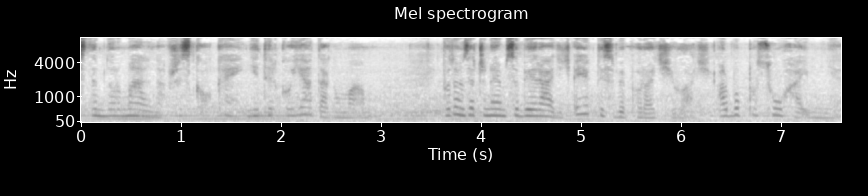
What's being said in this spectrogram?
jestem normalna, wszystko okej, nie tylko ja tak mam. Potem zaczynają sobie radzić: A jak ty sobie poradziłaś? Albo posłuchaj mnie.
